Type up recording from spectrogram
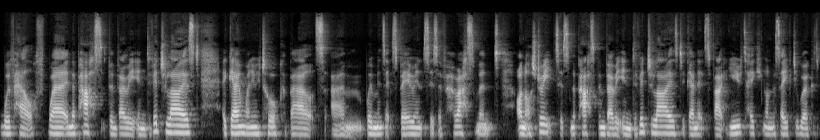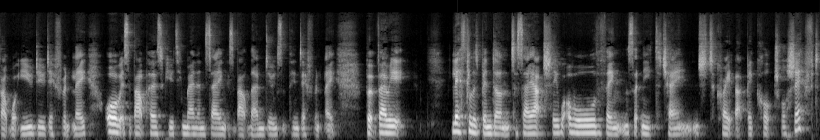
with health, where in the past it's been very individualised. Again, when we talk about um, women's experiences of harassment on our streets, it's in the past been very individualised. Again, it's about you taking on the safety work, it's about what you do differently, or it's about persecuting men and saying it's about them doing something differently, but very little has been done to say, actually, what are all the things that need to change to create that big cultural shift?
